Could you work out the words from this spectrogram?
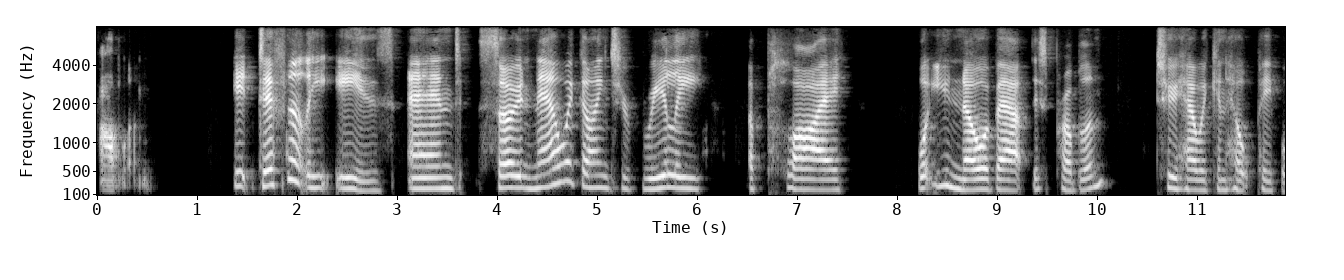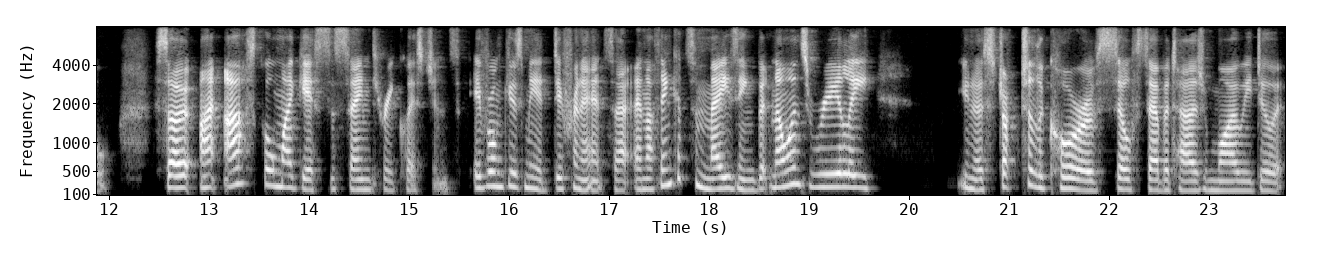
problem it definitely is. And so now we're going to really apply what you know about this problem to how we can help people. So I ask all my guests the same three questions. Everyone gives me a different answer. And I think it's amazing, but no one's really, you know, struck to the core of self sabotage and why we do it.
